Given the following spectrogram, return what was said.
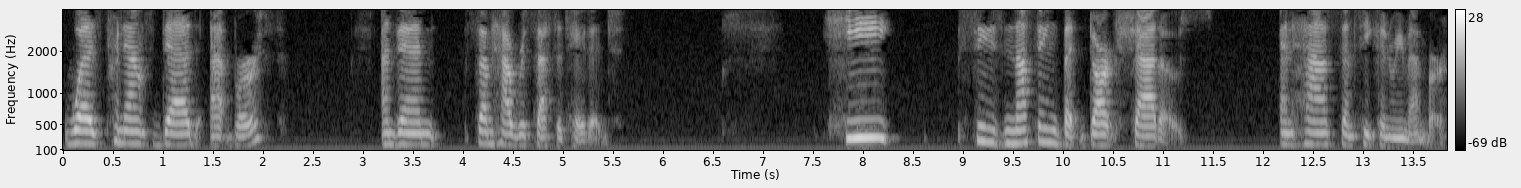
was pronounced dead at birth and then somehow resuscitated. He sees nothing but dark shadows and has since he can remember.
